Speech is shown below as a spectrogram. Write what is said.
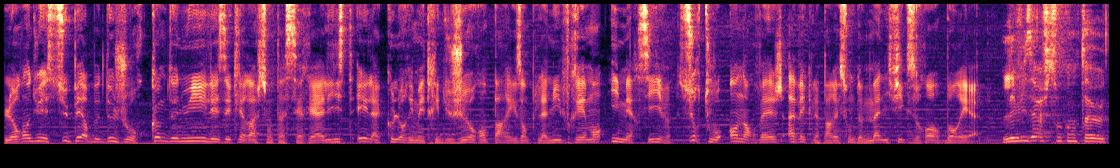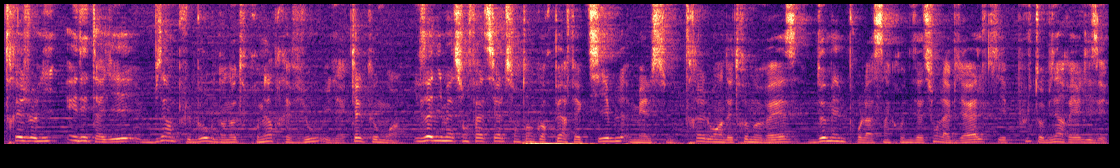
Le rendu est superbe de jour comme de nuit, les éclairages sont assez réalistes et la colorimétrie du jeu rend par exemple la nuit vraiment immersive, surtout en Norvège avec l'apparition de magnifiques aurores boréales. Les visages sont quant à eux très jolis et détaillés, bien plus beaux que dans notre première preview il y a quelques mois. Les animations faciales sont encore perfectibles, mais elles sont très loin d'être mauvaises, de même pour la synchronisation labiale qui est plutôt bien réalisée.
